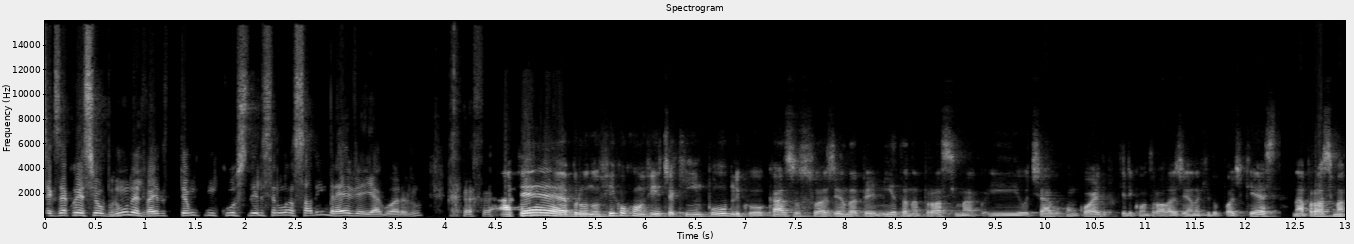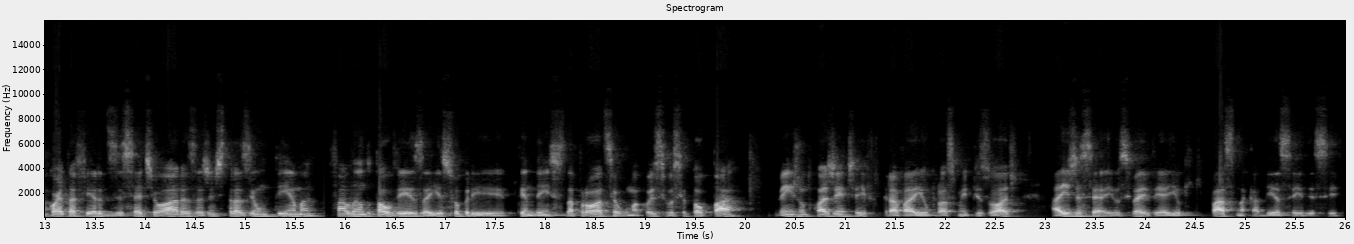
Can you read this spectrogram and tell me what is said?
se você quiser conhecer o Bruno, ele vai ter um curso dele sendo lançado em breve aí agora, viu? Até, Bruno, fica o convite aqui em público, caso sua agenda permita, na próxima, e o Thiago concorde, porque ele controla a agenda aqui do podcast, na próxima quarta-feira, 17 horas, a gente trazer um tema falando talvez aí sobre tendências da prótese, alguma coisa, se você topar, vem junto com a gente aí, gravar aí o próximo episódio. Aí, Gessé, aí você vai ver aí o que, que, passa na cabeça aí desse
